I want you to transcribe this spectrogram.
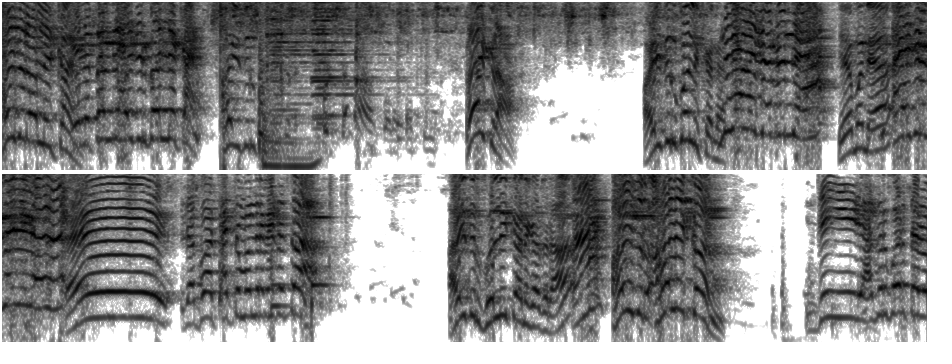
హైదరాబాద్ లెక్క వీళ్ళ తండ్రి ఐదు కానీ ఐదు ఇక్కడ. ఐదురు గొల్లికనా నువ్వేమో చెప్పింది? ఏమనే ఐదు తచ్చ ముందర పెట్టద్దు. ఐదురు గొల్లికాన్ కదరా? ఐదురు అహలికాన్. ఈ అదరు కొడతాడు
